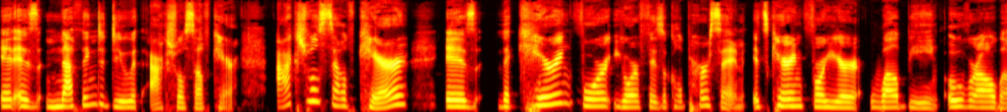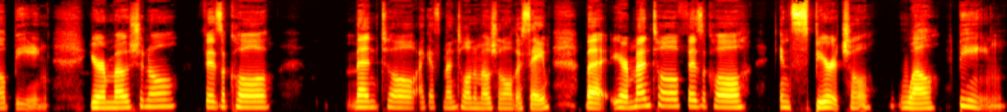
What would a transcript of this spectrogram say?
It is nothing to do with actual self care. Actual self care is the caring for your physical person, it's caring for your well being, overall well being, your emotional, physical, mental, I guess mental and emotional are the same, but your mental, physical, and spiritual well being.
